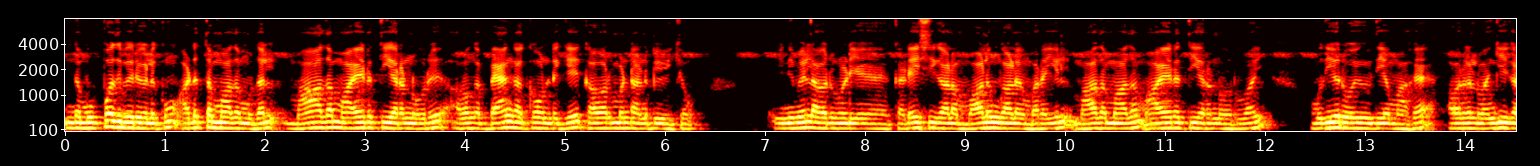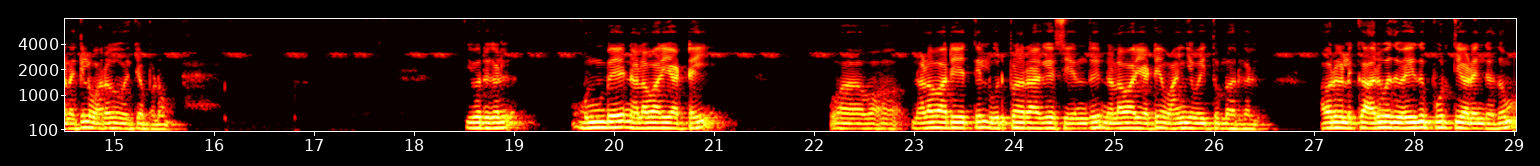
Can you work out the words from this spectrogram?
இந்த முப்பது பேர்களுக்கும் அடுத்த மாதம் முதல் மாதம் ஆயிரத்தி இரநூறு அவங்க பேங்க் அக்கௌண்ட்டுக்கே கவர்மெண்ட் அனுப்பி வைக்கும். இனிமேல் அவர்களுடைய கடைசி காலம் வாழும் காலம் வரையில் மாதம் மாதம் ஆயிரத்தி இரநூறுவாய் முதியோர் ஓய்வூதியமாக அவர்கள் வங்கி கணக்கில் வரவு வைக்கப்படும். இவர்கள் முன்பே நலவாரிய அட்டை நலவாரியத்தில் உறுப்பினராக சேர்ந்து நலவாரிய அட்டை வாங்கி வைத்துள்ளார்கள். அவர்களுக்கு அறுபது வயது பூர்த்தி அடைந்ததும்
